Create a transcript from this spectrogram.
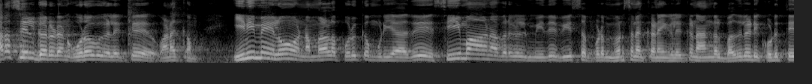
அரசியல் கருடன் உறவுகளுக்கு வணக்கம். இனிமேலும் நம்மளால் பொறுக்க முடியாது. சீமான் அவர்கள் மீது வீசப்படும் விமர்சன கணைகளுக்கு நாங்கள் பதிலடி கொடுத்தே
